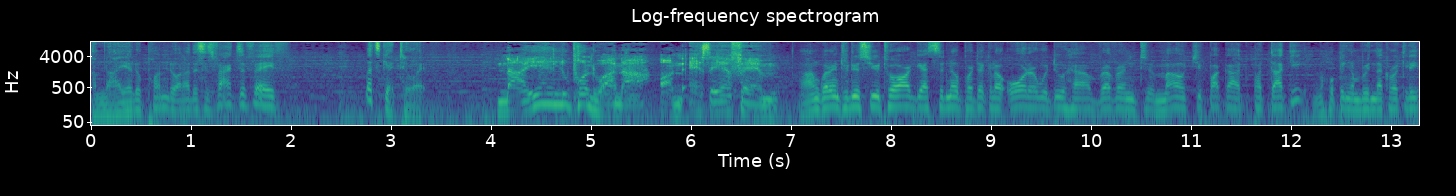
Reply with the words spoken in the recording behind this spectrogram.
I'm Naye Lupondwana. This is Facts of Faith. Let's get to it. Naye Lupondwana on SAFM. I'm going to introduce you to our guests in no particular order. We do have Reverend Mautji Pataki. I'm hoping I'm reading that correctly.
